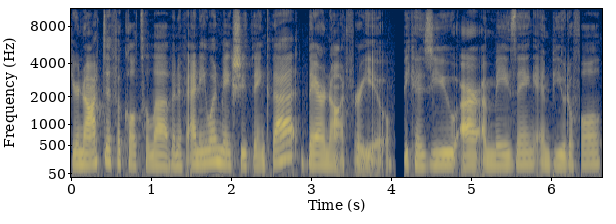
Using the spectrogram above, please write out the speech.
you're not difficult to love. And if anyone makes you think that, they're not for you because you are amazing and beautiful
